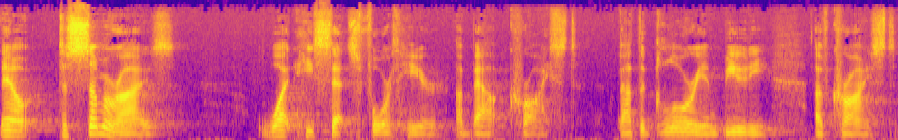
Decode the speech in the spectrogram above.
Now, to summarize what he sets forth here about Christ, about the glory and beauty of Christ.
